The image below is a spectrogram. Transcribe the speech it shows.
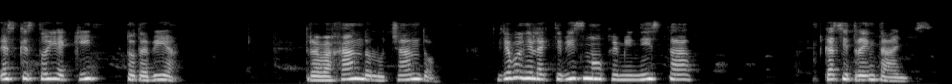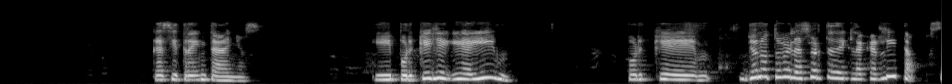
es que estoy aquí todavía, trabajando, luchando, Llevo en el activismo feminista casi 30 años. Casi 30 años. ¿Y por qué llegué ahí? Porque yo no tuve la suerte de la Carlita, pues,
